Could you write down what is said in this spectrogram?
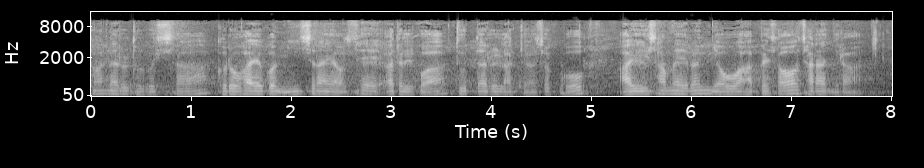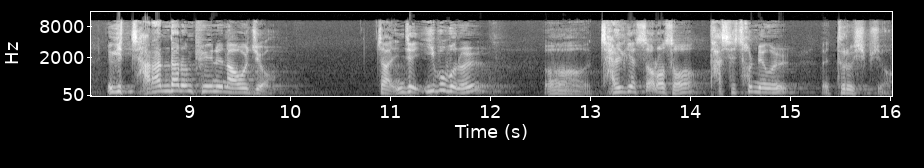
하나를 돌보시사 그로 하여금 민신하여 세 아들과 두 딸을 낳게 하셨고 아이 사무엘은 여호와 앞에서 자라니라 여기 잘한다는 표현이 나오죠. 자, 이제 이 부분을 어, 잘게 썰어서 다시 설명을 들으십시오.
